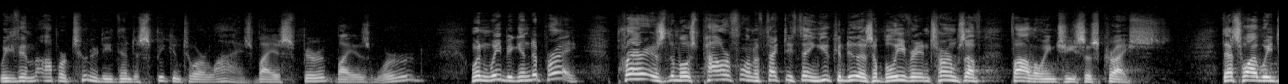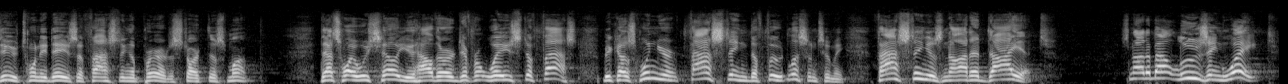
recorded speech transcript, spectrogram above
we give him opportunity then to speak into our lives by his spirit, by his word. When we begin to pray, prayer is the most powerful and effective thing you can do as a believer in terms of following Jesus Christ. That's why we do 20 days of fasting of prayer to start this month. That's why we tell you how there are different ways to fast. Because when you're fasting the food, listen to me, fasting is not a diet. It's not about losing weight,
